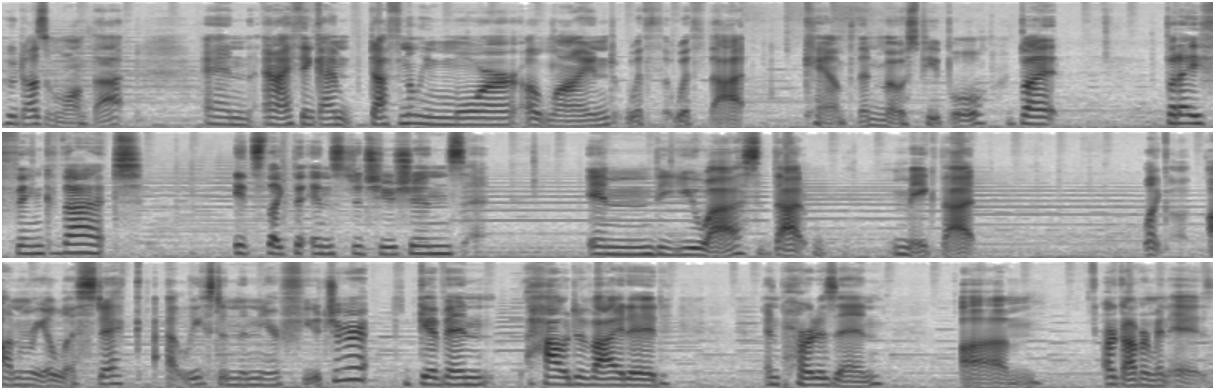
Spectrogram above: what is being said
who doesn't want that? And and I think I'm definitely more aligned with with that camp than most people. But but I think that it's like the institutions in the US that make that like unrealistic at least in the near future given how divided and partisan um, our government is.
